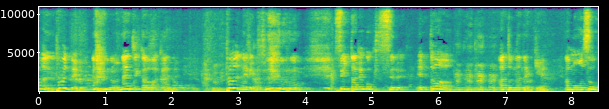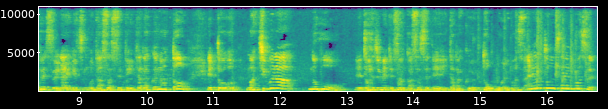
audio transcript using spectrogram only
分多分出る。あの何時かわかんない多分出るよ。ツイッターで告知する。えっとあとなんだっけ？あ妄想フェス来月も出させていただくのとえっと街ブラの方、えっと、初めて参加させていただくと思います。ありがとうございます。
